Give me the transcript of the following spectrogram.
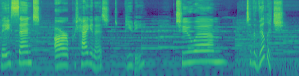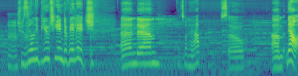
they sent our protagonist, Beauty, to um to the village. She was the only beauty in the village, and um, that's what happened. So, um, now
